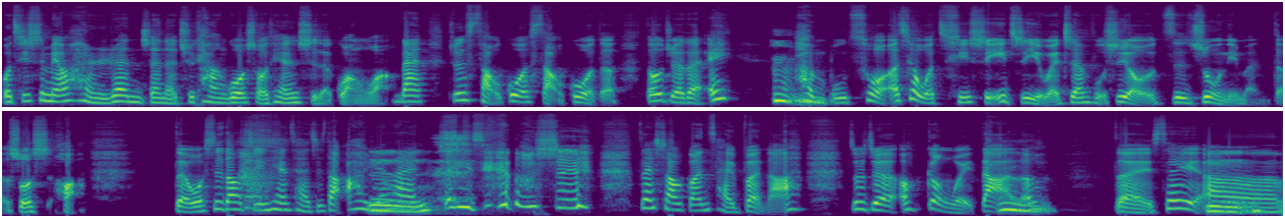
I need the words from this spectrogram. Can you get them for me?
我其实没有很认真的去看过守天使的官网，但就是扫过扫过的，都觉得诶嗯很不错。而且我其实一直以为政府是有资助你们的，说实话。对，我是到今天才知道啊，原来嗯这一切都是 在烧棺材本啊，就觉得哦更伟大了。嗯 对，所以呃，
